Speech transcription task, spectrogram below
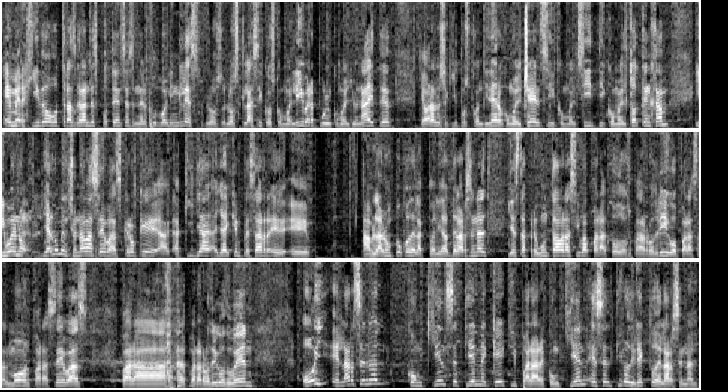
emergido otras grandes potencias en el fútbol inglés, los, clásicos como el Liverpool, como el United, y ahora los equipos con dinero como el Chelsea, como el City, como el Tottenham. Y bueno, ya lo mencionaba Sebas, creo que aquí ya, ya hay que empezar... Eh, eh, hablar un poco de la actualidad del Arsenal. Y esta pregunta ahora sí va para todos, para Rodrigo, para Salmón, para Sebas, para, para Rodrigo Dubén. Hoy el Arsenal, ¿con quién se tiene que equiparar? ¿Con quién es el tiro directo del Arsenal?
